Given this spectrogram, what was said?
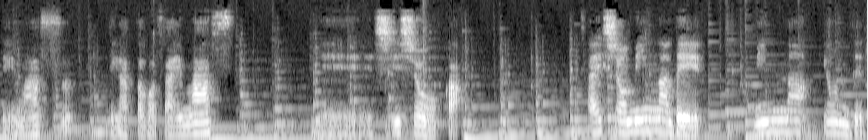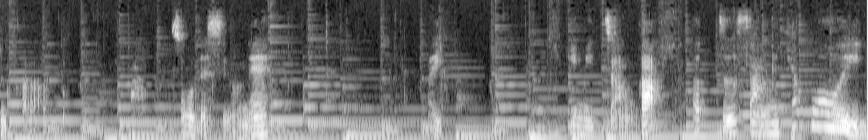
ています。ありがとうございます。えー、師匠が最初みんなでみんな読んでるからと。あ、そうですよね。はい。ひみちゃんがトッツーさんキャホイ。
